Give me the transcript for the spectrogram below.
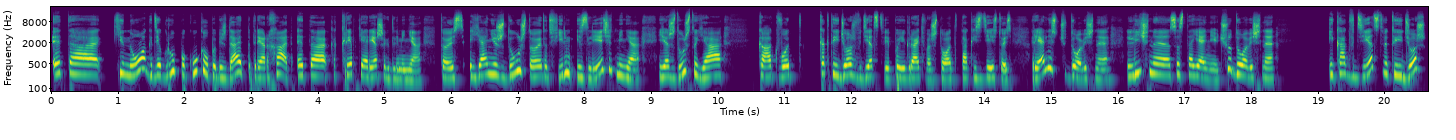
это кино, где группа кукол побеждает патриархат. Это как крепкий орешек для меня. То есть я не жду, что этот фильм излечит меня. Я жду, что я как вот как ты идешь в детстве поиграть во что-то, так и здесь. То есть реальность чудовищная, личное состояние чудовищное. И как в детстве ты идешь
